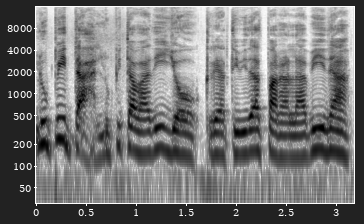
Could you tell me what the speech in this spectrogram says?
Lupita, Lupita Vadillo, Creatividad para la Vida.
